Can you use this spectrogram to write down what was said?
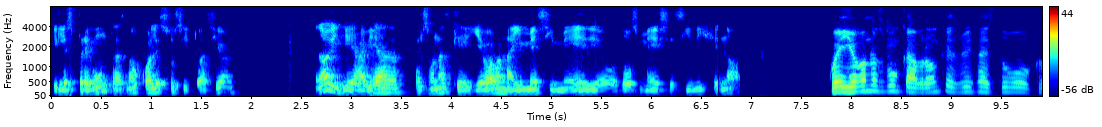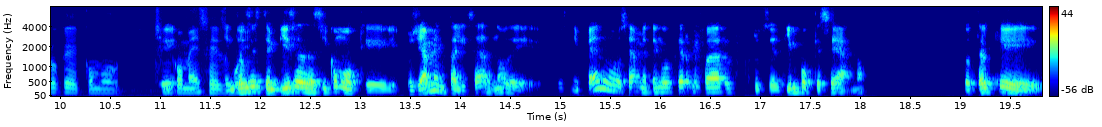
y les preguntas, ¿no? ¿Cuál es su situación? ¿No? Y había personas que llevaban ahí mes y medio, dos meses, y dije, no. Güey, yo conozco un cabrón que su hija estuvo, creo que como cinco meses. Entonces te empiezas así como que, pues ya mentalizar, ¿no? De, pues ni pedo, o sea, me tengo que rifar pues, el tiempo que sea, ¿no? Total que,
